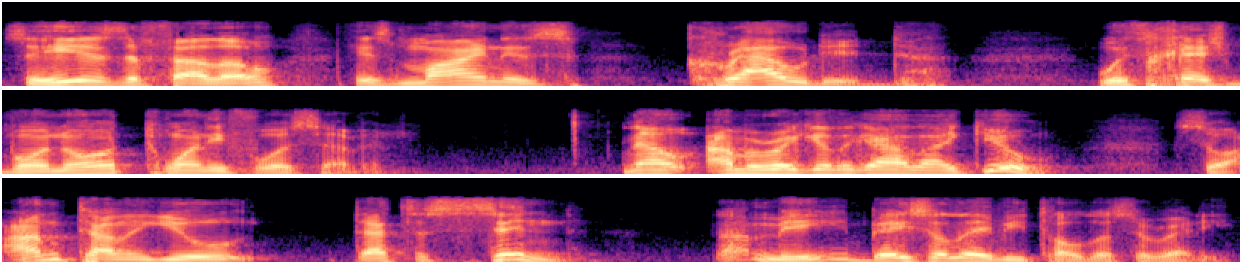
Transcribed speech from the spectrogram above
So here's the fellow, his mind is crowded with cheshbonot 24 7. Now, I'm a regular guy like you. So I'm telling you that's a sin. Not me. Beis Levi told us already.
